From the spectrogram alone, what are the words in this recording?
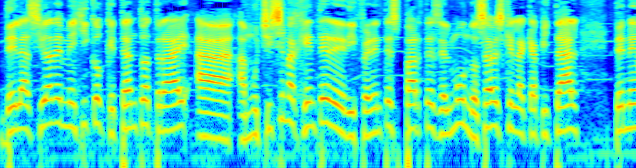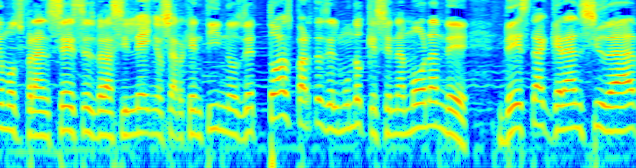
De la Ciudad de México que tanto atrae a, muchísima gente de diferentes partes del mundo. Sabes que en la capital tenemos franceses, brasileños, argentinos, de todas partes del mundo que se enamoran de, de esta gran ciudad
